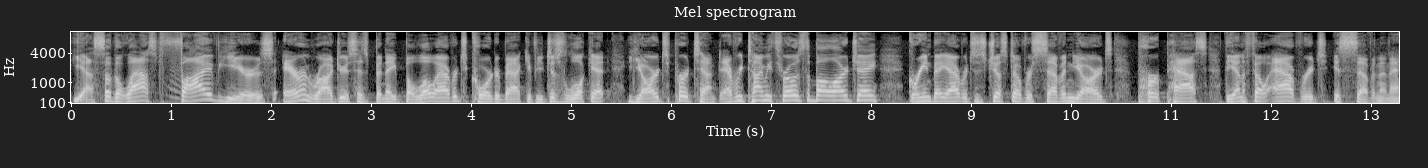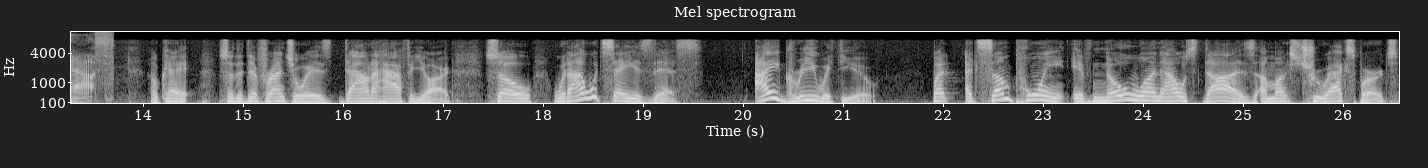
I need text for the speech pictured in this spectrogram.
Yeah, so the last five years, Aaron Rodgers has been a below average quarterback. If you just look at yards per attempt, every time he throws the ball, RJ, Green Bay averages just over seven yards per pass. The NFL average is seven and a half. Okay, so the differential is down a half a yard. So what I would say is this I agree with you. But at some point, if no one else does amongst true experts,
